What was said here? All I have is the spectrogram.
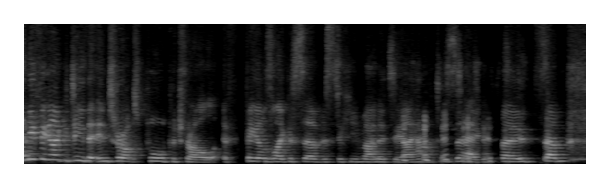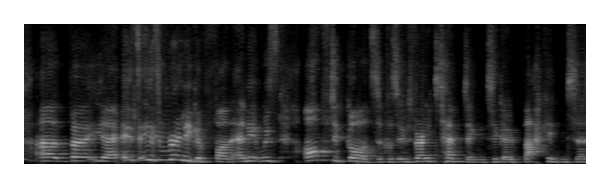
Anything I could do that interrupts Paw Patrol it feels like a service to humanity, I have to say. so, um, uh, but yeah, it's, it's really good fun. And it was after Gods, of course, it was very tempting to go back into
